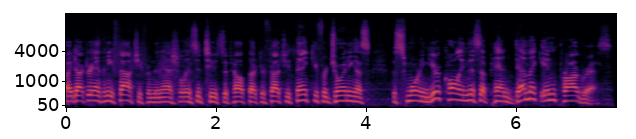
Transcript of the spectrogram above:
by Dr. Anthony Fauci from the National Institutes of Health. Dr. Fauci, thank you for joining us this morning. You're calling this a pandemic in progress.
